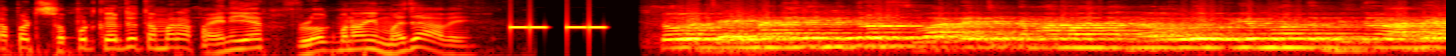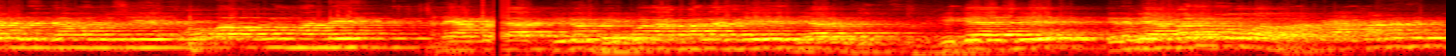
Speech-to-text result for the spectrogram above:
ફટાફટ સપોર્ટ કરી દો તમારા ભાઈને યાર. વ્લોગ બનાવવાની મજા આવે. તો જય માતાજી મિત્રો સ્વાગત છે તમારો આજના નવો વ્લોગ વિડીયોમાં. તો મિત્રો આજે આપણે જવાનું છે પપ્પા પપ્પા માટે. અને આપણે આ કિરણ ભાઈ પણ આવવાના છે. જ્યાં ભેગી ગયા છે. કિરણ ભાઈ આવવાના છે.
